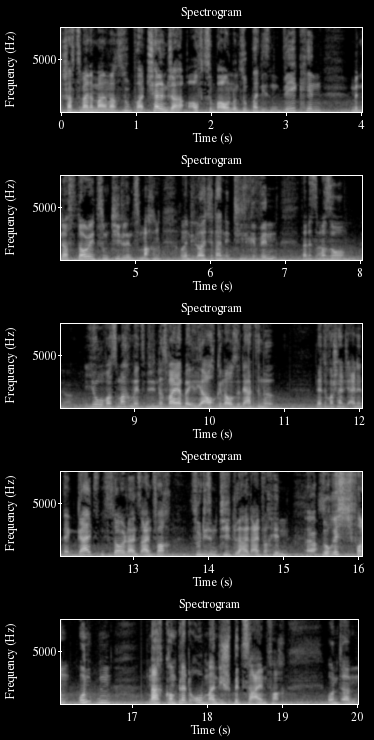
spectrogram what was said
schafft es meiner Meinung nach super, Challenger aufzubauen und super diesen Weg hin mit einer Story zum Titel hinzumachen. Und wenn die Leute dann den Titel gewinnen, dann ist immer so, jo, was machen wir jetzt mit denen? Das war ja bei Ilya auch genauso. Der hatte, eine, der hatte wahrscheinlich eine der geilsten Storylines einfach zu diesem Titel halt einfach hin. Ja. So richtig von unten nach komplett oben an die Spitze einfach. Und ähm,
